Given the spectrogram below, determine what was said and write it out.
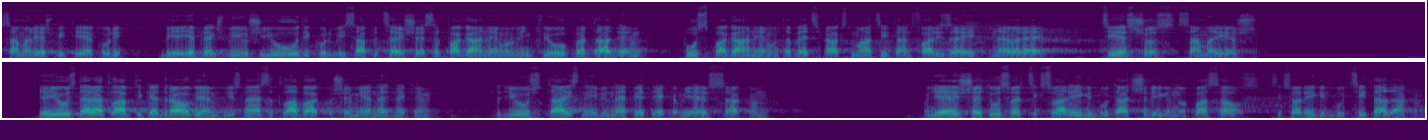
samarieši bija tie, kuri bija iepriekš bijuši jūdi, kuri bija saprecējušies ar pagāniem, un viņi kļuva par tādiem puspagāniem, un tāpēc rakstu mācītāji un farizēji nevarēja ciest šos samariešus. Ja jūs darāt labi tikai draugiem, jūs neesat labāk par šiem ienaidniekiem. tad jūsu taisnība ir nepietiekama, Jēzus saka. Un, un Jēzus šeit uzsver, cik svarīgi ir būt atšķirīgam no pasaules, cik svarīgi ir būt citādākam.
